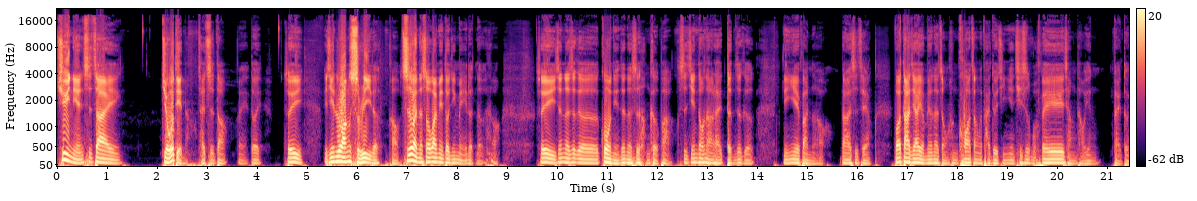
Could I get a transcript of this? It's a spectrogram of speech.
去年是在九点才吃到，哎，对，所以已经 run three 了。好，吃完的时候外面都已经没人了。好。所以真的，这个过年真的是很可怕，时间都拿来等这个年夜饭了哈，大概是这样。不知道大家有没有那种很夸张的排队经验？其实我非常讨厌排队。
